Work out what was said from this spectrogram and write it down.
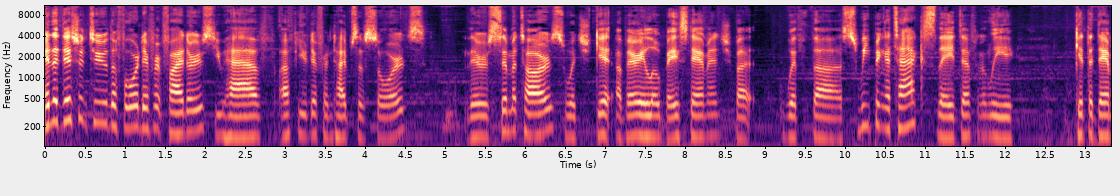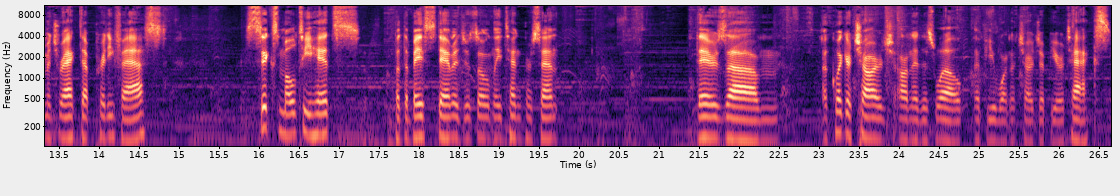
In addition to the four different fighters, you have a few different types of swords. There's scimitars, which get a very low base damage, but with uh, sweeping attacks, they definitely get the damage racked up pretty fast. Six multi hits, but the base damage is only 10%. There's um, a quicker charge on it as well if you want to charge up your attacks.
